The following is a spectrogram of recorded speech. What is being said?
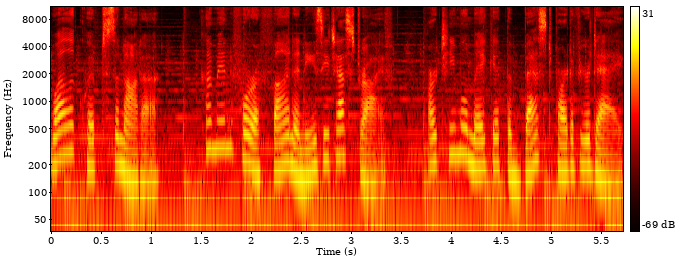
well-equipped Sonata. Come in for a fun and easy test drive. Our team will make it the best part of your day.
